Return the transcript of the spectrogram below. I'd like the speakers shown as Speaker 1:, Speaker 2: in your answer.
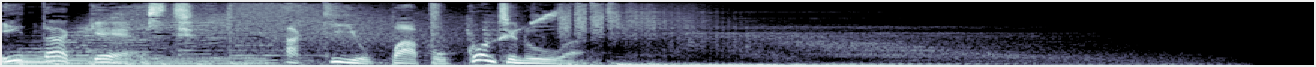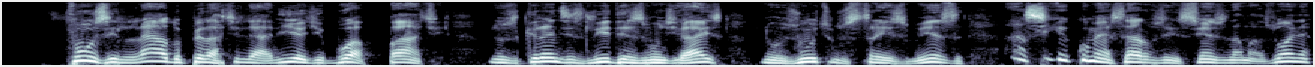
Speaker 1: Itacast. Aqui o papo continua.
Speaker 2: Fuzilado pela artilharia de boa parte dos grandes líderes mundiais nos últimos três meses, assim que começaram os incêndios na Amazônia,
